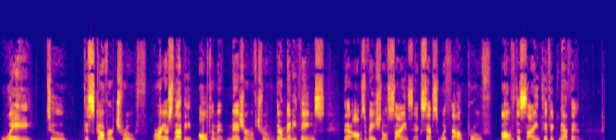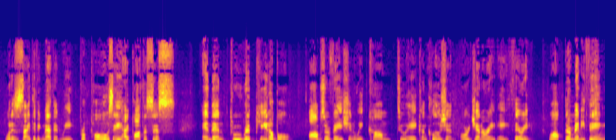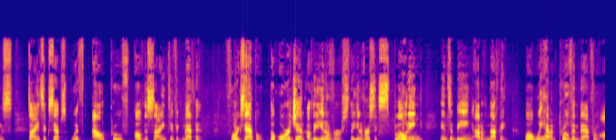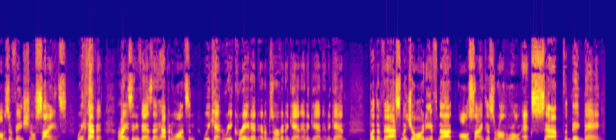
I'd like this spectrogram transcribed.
way to discover truth. All right, it's not the ultimate measure of truth. There are many things that observational science accepts without proof of the scientific method. What is a scientific method? We propose a hypothesis, and then through repeatable observation, we come to a conclusion or generate a theory. Well, there are many things science accepts without proof of the scientific method. For example, the origin of the universe, the universe exploding into being out of nothing. Well, we haven't proven that from observational science. We haven't. All right, it's an event that happened once, and we can't recreate it and observe it again and again and again. But the vast majority, if not all scientists around the world, accept the Big Bang.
